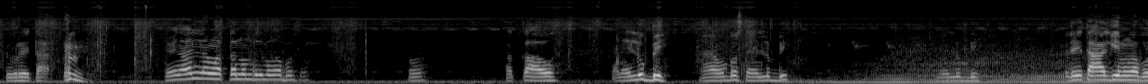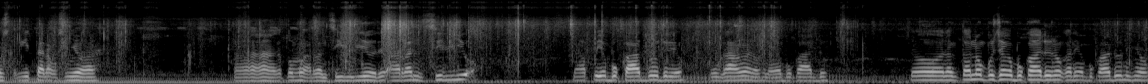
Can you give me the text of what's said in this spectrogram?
Siguro ta kaya na lang mga tanom diri mga boss oh. Oh kakao kanay lubi. Ah mga boss na lubi. Na lubi Pwede tagi mga boss, pakita na ko sa inyo ha. Ah, itong mga aransilyo, aransilyo. Napoy avocado dito, kugangan no, na avocado. So, nagtanong po siya avocado no, kani avocado ni siya.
